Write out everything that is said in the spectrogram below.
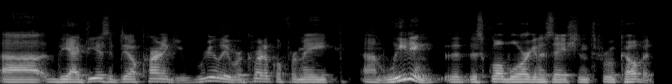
uh, the ideas of Dale Carnegie really were critical for me um, leading this global organization through COVID.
